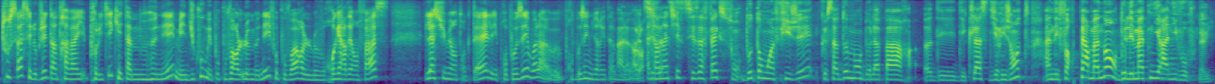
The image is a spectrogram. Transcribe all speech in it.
tout ça, c'est l'objet d'un travail politique qui est à mener, mais du coup, mais pour pouvoir le mener, il faut pouvoir le regarder en face, l'assumer en tant que tel et proposer, voilà, euh, proposer une véritable alors, alors, alternative. Ces, ces affects sont d'autant moins figés que ça demande de la part des, des, classes dirigeantes un effort permanent de les maintenir à niveau. Ah oui.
